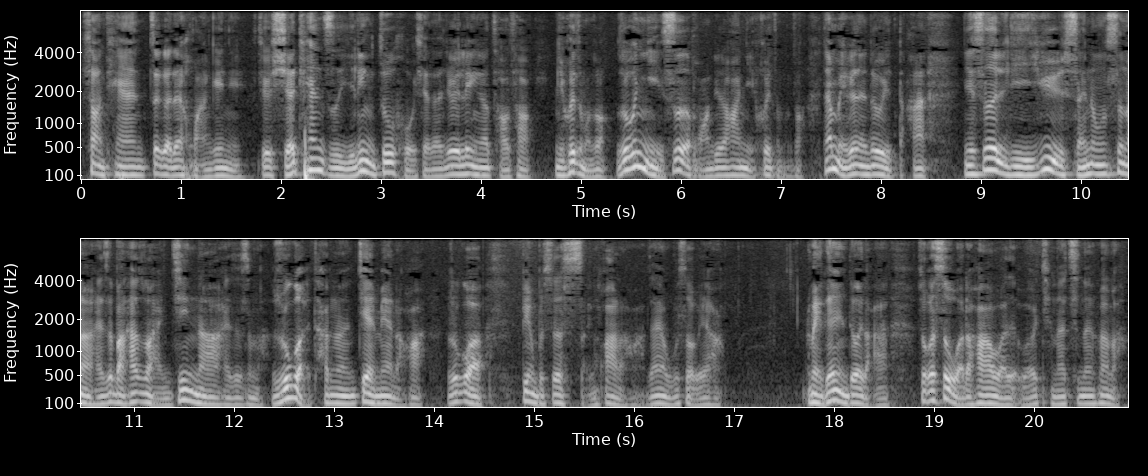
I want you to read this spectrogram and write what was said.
上天这个再还给你，就挟天子以令诸侯，现在就另一个曹操，你会怎么做？如果你是皇帝的话，你会怎么做？但每个人都有答案。你是礼遇神农氏呢，还是把他软禁呢，还是什么？如果他们见面的话，如果并不是神话的话，咱也无所谓啊。每个人都有答案。如果是我的话，我我请他吃顿饭吧。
